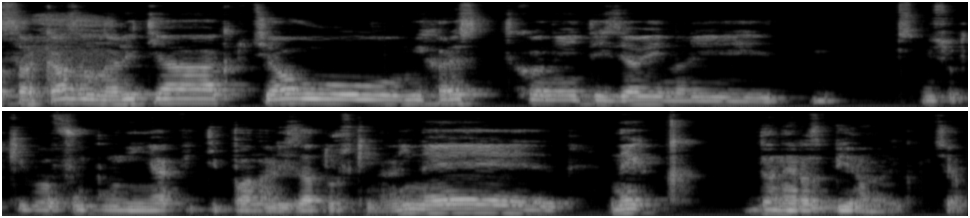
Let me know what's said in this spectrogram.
сарказъм, нали, тя като цяло ми харесаха нейните изяви, нали, в смисъл такива футболни, някакви типа анализаторски, нали, не, не да не разбира, нали, като цяло.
